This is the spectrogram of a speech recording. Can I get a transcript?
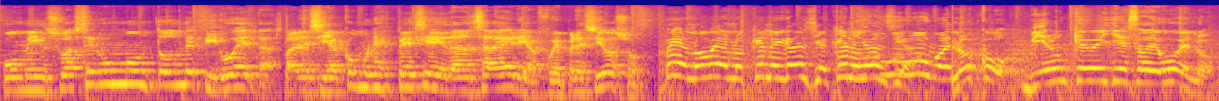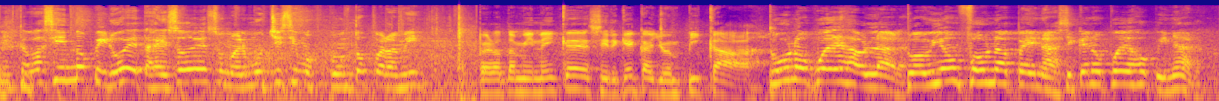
Comenzó a hacer un montón de piruetas. Parecía como una especie de danza aérea. Fue precioso. Véanlo, véanlo, qué elegancia, qué elegancia. Loco, ¿vieron qué belleza de vuelo? Estaba haciendo piruetas, eso debe sumar muchísimos puntos para mí. Pero también hay que decir que cayó en picada. Tú no puedes hablar, tu avión fue una pena, así que no puedes opinar.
